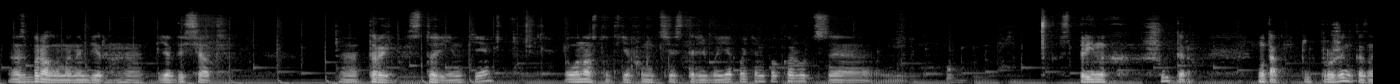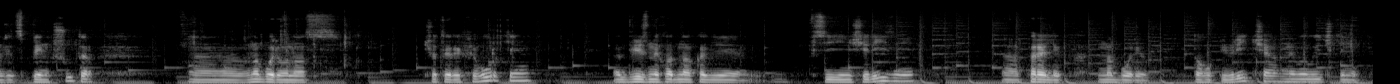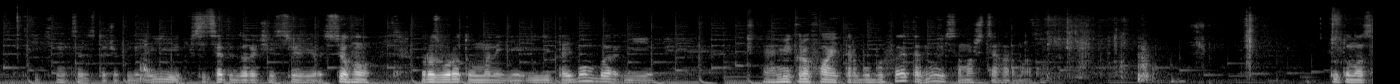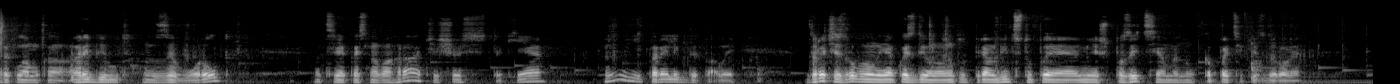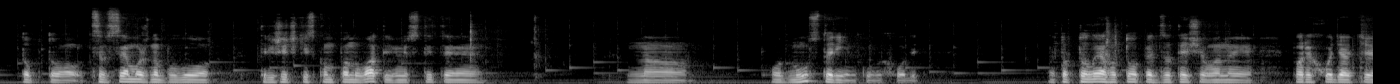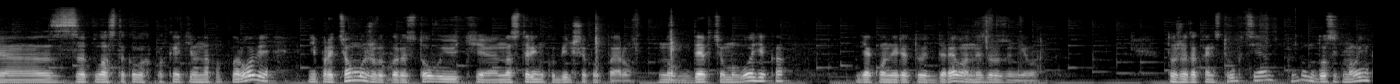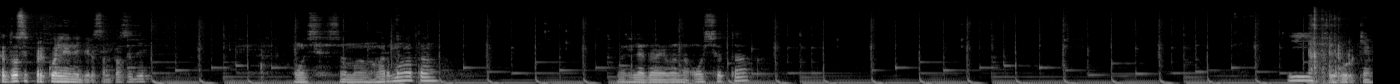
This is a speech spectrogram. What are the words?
Збирали ми набір е, 53 сторінки. У нас тут є функція стрільби, я потім покажу. Це Spring Shooter. Ну так, тут пружинка, значить Spring Shooter. Е, В наборі у нас 4 фігурки. Дві з них однакові, всі інші різні. Е, Перелік наборів того півріччя невеличкий. Ну, це листочок. І всі сети, до речі, з цього- розвороту в мене є. І Тайбомбер, і мікрофайтер Боба Фета, ну і сама ж ця гармата. Тут у нас рекламка Rebuild the World. Це якась нова гра чи щось таке. Ну і перелік деталей. До речі, зроблено якось дивно. Ну, тут прям відступи між позиціями, ну капець які здорові. Тобто це все можна було трішечки скомпонувати і вмістити на одну сторінку виходить. Тобто Лего топять за те, що вони переходять е, з пластикових пакетів на паперові, і при цьому ж використовують е, на сторінку більше паперу. Ну, де в цьому логіка, як вони рятують дерева, не зрозуміло. Тож така інструкція, ну, досить маленька, досить прикольний набір сам по собі. Ось сама гармата. Виглядає вона ось отак. І фігурки.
